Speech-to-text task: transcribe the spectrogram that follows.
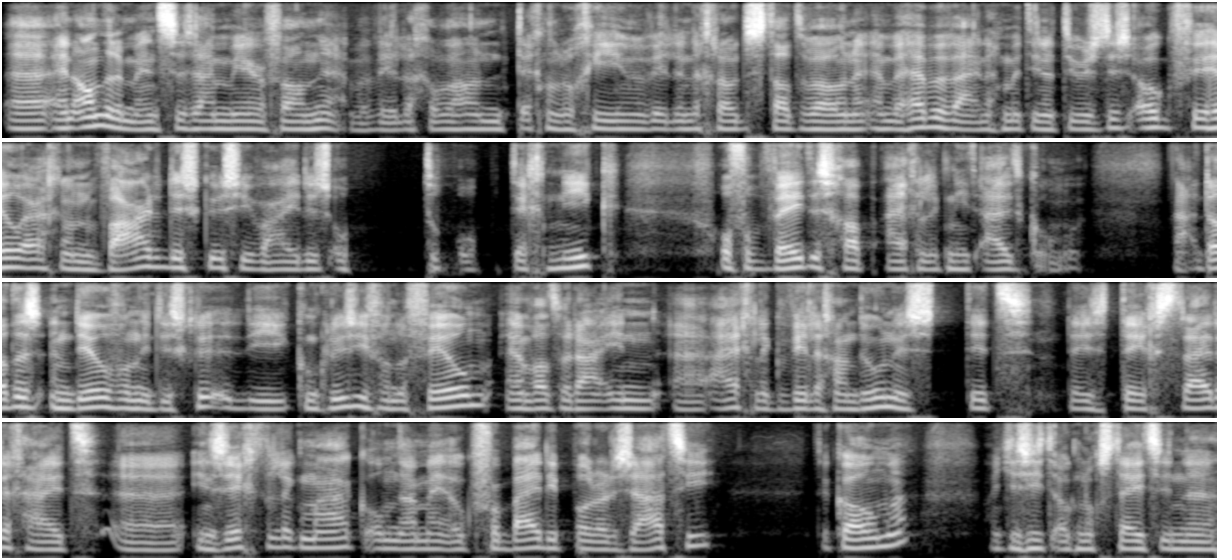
Uh, en andere mensen zijn meer van, ja, we willen gewoon technologie en we willen in de grote stad wonen en we hebben weinig met die natuur. Dus het is ook veel, heel erg een waardediscussie waar je dus op, op, techniek of op wetenschap eigenlijk niet uitkomt. Nou, dat is een deel van die, conclusie van de film. En wat we daarin uh, eigenlijk willen gaan doen, is dit, deze tegenstrijdigheid uh, inzichtelijk maken. Om daarmee ook voorbij die polarisatie te komen. Want je ziet ook nog steeds in de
